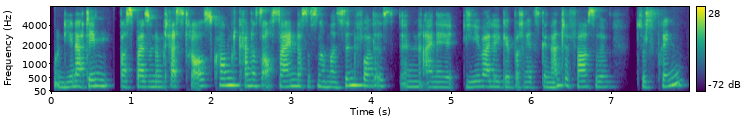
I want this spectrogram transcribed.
Und je nachdem, was bei so einem Test rauskommt, kann es auch sein, dass es nochmal sinnvoll ist, in eine jeweilige bereits genannte Phase zu springen.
